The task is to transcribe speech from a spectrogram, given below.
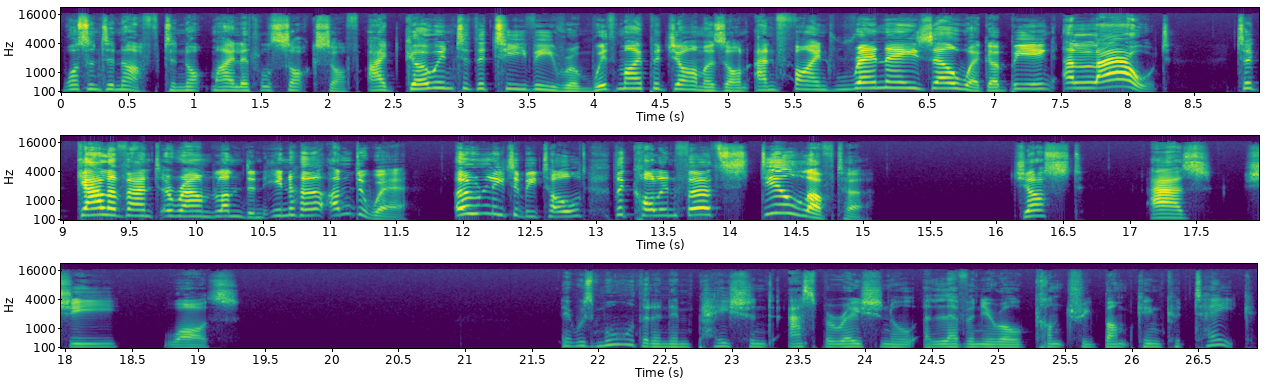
wasn't enough to knock my little socks off, I'd go into the TV room with my pyjamas on and find Renee Zellweger being allowed to gallivant around London in her underwear, only to be told that Colin Firth still loved her. Just as she was. It was more than an impatient, aspirational 11 year old country bumpkin could take.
